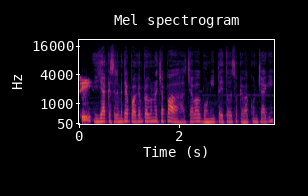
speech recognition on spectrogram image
Sí, Y ya que se le mete, por ejemplo, una chapa, chava bonita y todo eso que va con Shaggy,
